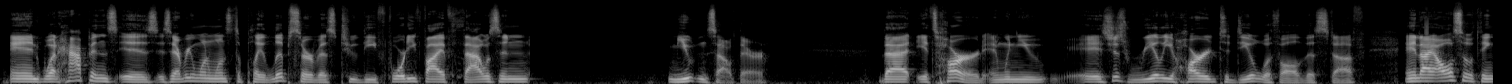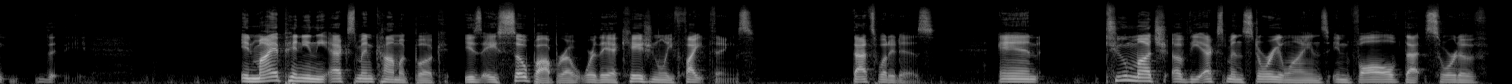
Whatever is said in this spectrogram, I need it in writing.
And what happens is is everyone wants to play lip service to the 45,000 mutants out there that it's hard and when you it's just really hard to deal with all this stuff. And I also think that in my opinion the X-Men comic book is a soap opera where they occasionally fight things. That's what it is. And too much of the X-Men storylines involve that sort of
